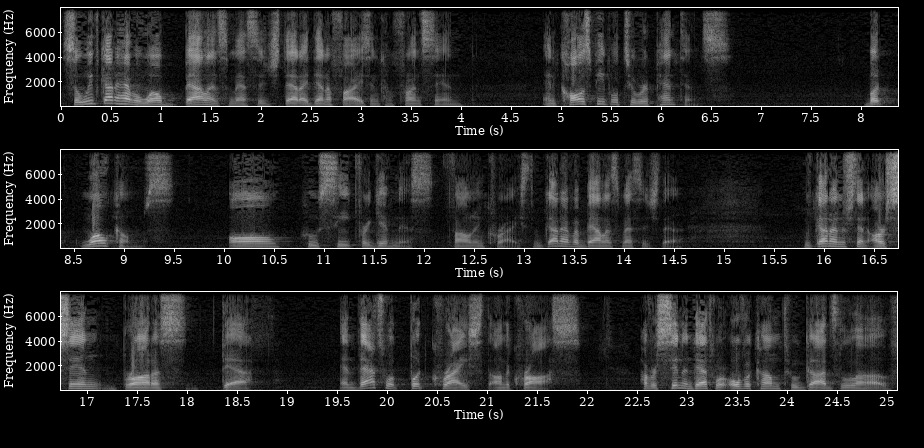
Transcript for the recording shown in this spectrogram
So we've got to have a well balanced message that identifies and confronts sin and calls people to repentance, but welcomes all who seek forgiveness found in Christ. We've got to have a balanced message there. We've got to understand our sin brought us death. And that's what put Christ on the cross. However, sin and death were overcome through God's love.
